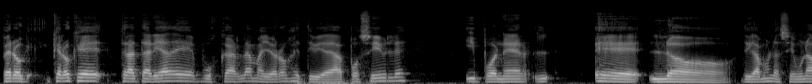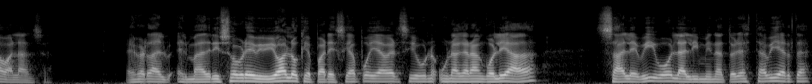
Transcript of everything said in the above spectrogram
pero creo que trataría de buscar la mayor objetividad posible y poner, eh, lo, digámoslo así, una balanza. Es verdad, el, Madrid sobrevivió a lo que parecía podía haber sido una, gran goleada, sale vivo, la eliminatoria está abierta,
